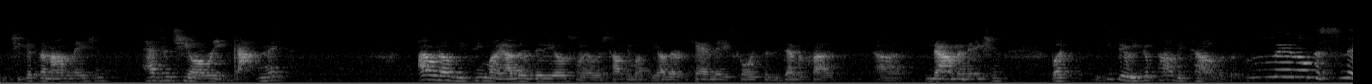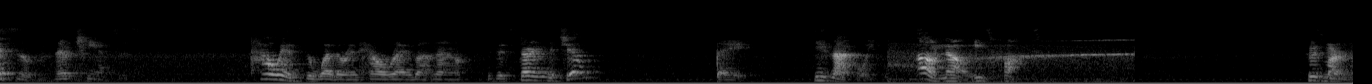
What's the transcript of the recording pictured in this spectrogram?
Did she get the nomination? Hasn't she already gotten it? I don't know if you've seen my other videos when I was talking about the other candidates going for the Democratic uh, nomination, but if you do, you can probably tell it was a little dismissive of their chances. How is the weather in hell right about now? Is it starting to chill? Say, he's not going. Oh no, he's fucked. Who's Martin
